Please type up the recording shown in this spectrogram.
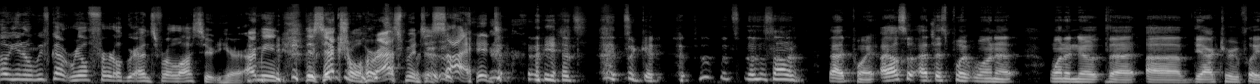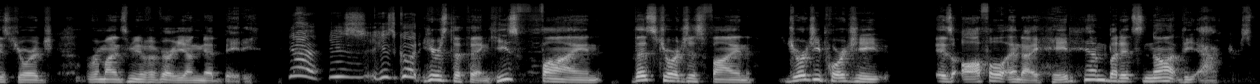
oh, you know, we've got real fertile grounds for a lawsuit here. I mean, the sexual harassment aside, yeah, it's, it's a good. It's, it's not a bad point. I also, at this point, want to want to note that uh, the actor who plays George reminds me of a very young Ned Beatty. yeah, he's he's good. Here's the thing: he's fine. This George is fine. Georgie Porgy is awful, and I hate him, but it's not the actor's fault.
